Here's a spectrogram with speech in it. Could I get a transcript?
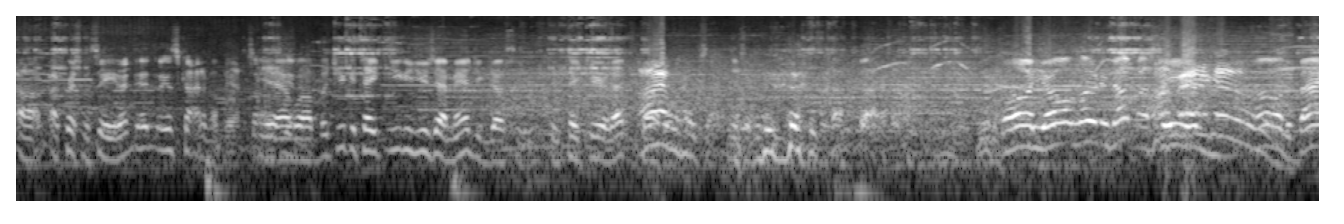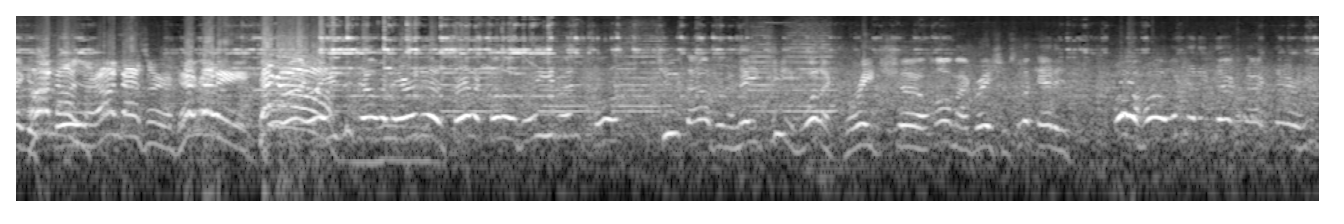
uh, Christmas Eve, it, it, it's kind of a bit. So, Yeah, know. well, but you could take, you could use that magic dust to, to take care of that. I would hope so. Oh, you all loaded up. I see. ready to go. Oh, the bag is On full. dancer, on dancer, get ready, take All right, off! ladies and gentlemen, there it is. Santa Claus leaving for 2018. What a great show. Oh my gracious, look at him. Oh, oh look at him back, back there. He's,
